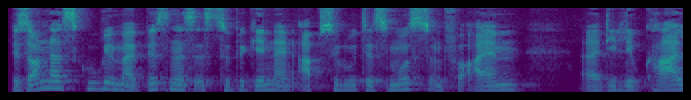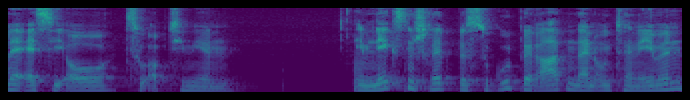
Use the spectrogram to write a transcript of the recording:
Besonders Google My Business ist zu Beginn ein absolutes Muss und vor allem äh, die lokale SEO zu optimieren. Im nächsten Schritt bist du gut beraten, dein Unternehmen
